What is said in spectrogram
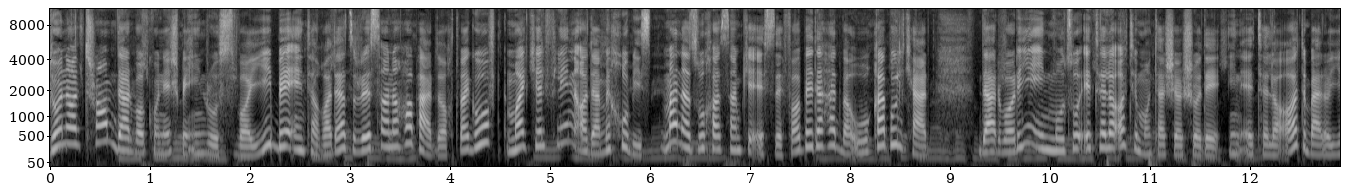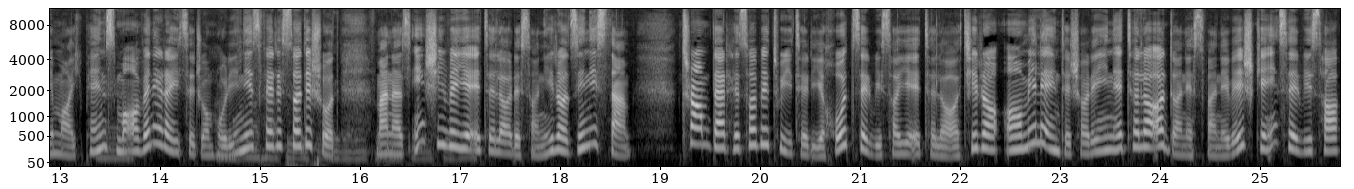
دونالد ترامپ در واکنش به این رسوایی به انتقاد از رسانه ها پرداخت و گفت مایکل فلین آدم خوبی است. من از او خواستم که استعفا بدهد و او قبول کرد. درباره این موضوع اطلاعاتی منتشر شده. این اطلاعات برای مایک پنس معاون رئیس جمهوری نیز فرستاده شد. من از این شیوه اطلاع رسانی راضی نیستم. ترامپ در حساب توییتری خود سرویس های اطلاعاتی را عامل انتشار این اطلاعات دانست و نوشت که این سرویس ها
